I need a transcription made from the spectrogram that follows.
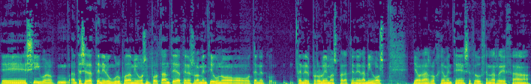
Eh, sí, bueno, antes era tener un grupo de amigos importante, a tener solamente uno o tener, tener problemas para tener amigos y ahora lógicamente se traduce en la red a,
